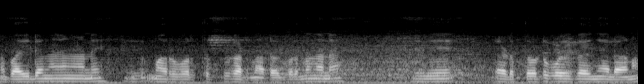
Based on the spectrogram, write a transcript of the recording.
അപ്പോൾ അതിലങ്ങനെ ഈ മറുപുറത്തേക്ക് കടന്നാട്ടോ ഇവിടെ നിന്ന് അങ്ങനെ ഇനി ഇടത്തോട്ട് പോയി കഴിഞ്ഞാലാണ്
